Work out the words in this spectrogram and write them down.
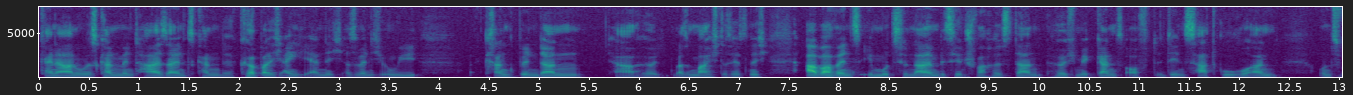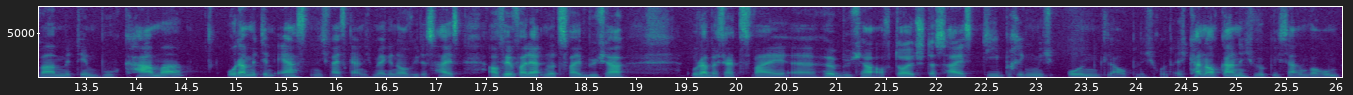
keine Ahnung, das kann mental sein, es kann äh, körperlich eigentlich eher nicht. Also wenn ich irgendwie krank bin, dann ja, hör, also mache ich das jetzt nicht. Aber wenn es emotional ein bisschen schwach ist, dann höre ich mir ganz oft den Satguru an. Und zwar mit dem Buch Karma oder mit dem ersten. Ich weiß gar nicht mehr genau, wie das heißt. Auf jeden Fall, der hat nur zwei Bücher. Oder besser zwei äh, Hörbücher auf Deutsch. Das heißt, die bringen mich unglaublich runter. Ich kann auch gar nicht wirklich sagen, warum.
